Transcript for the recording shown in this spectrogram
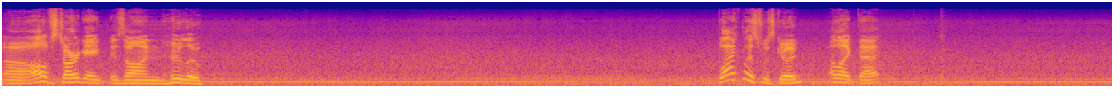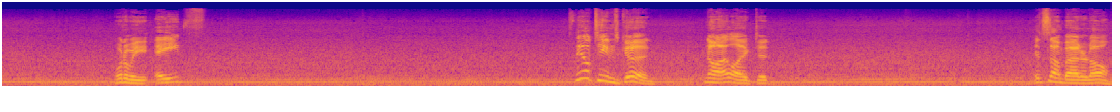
uh all of Stargate is on Hulu. Blacklist was good. I like that. What are we, eighth? SEAL Team's good. No, I liked it. It's not bad at all.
